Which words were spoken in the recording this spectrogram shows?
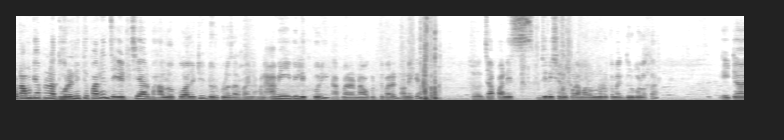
মোটামুটি আপনারা ধরে নিতে পারেন যে এর চেয়ে আর ভালো কোয়ালিটির ডোর ক্লোজার হয় না। মানে আমি বিলিভ করি, আপনারা নাও করতে পারেন অনেকে। তো জাপানিজ জিনিসের উপর আমার অন্যরকম এক দুর্বলতা। এইটা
